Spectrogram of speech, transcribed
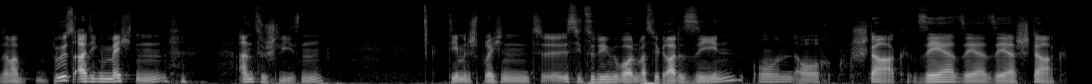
sag mal, bösartigen Mächten anzuschließen. Dementsprechend äh, ist sie zu dem geworden, was wir gerade sehen und auch stark, sehr, sehr, sehr stark.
